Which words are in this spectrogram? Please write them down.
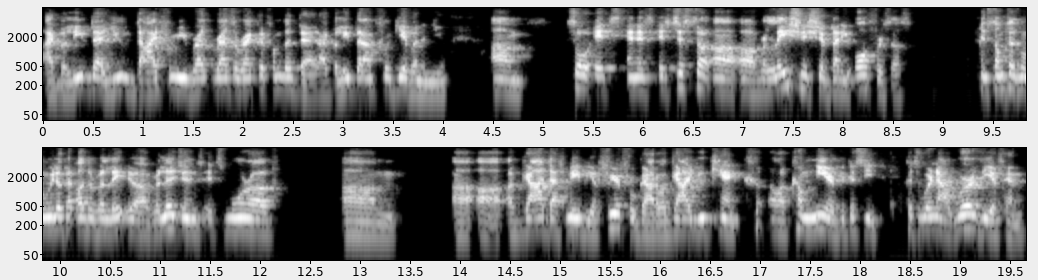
I believe that you died for me, re- resurrected from the dead. I believe that I'm forgiven in you. Um, so it's and it's it's just a, a, relationship that He offers us. And sometimes when we look at other rela- uh, religions, it's more of um, uh, a God that's maybe a fearful God or a God you can't uh, come near because he because we're not worthy of Him,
